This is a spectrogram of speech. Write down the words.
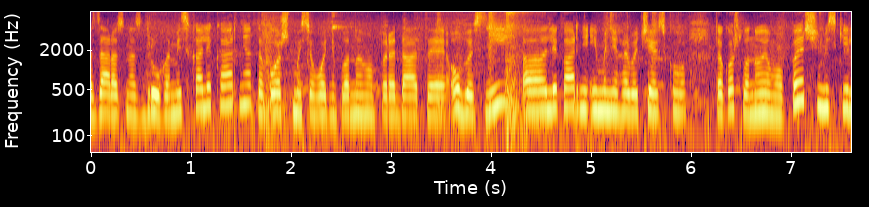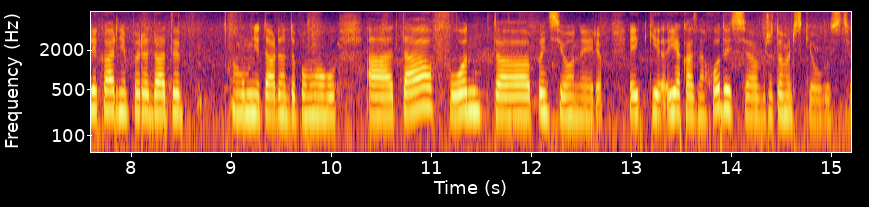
Зараз у нас друга міська лікарня. Також ми сьогодні плануємо передати обласній е, лікарні імені Горбачевського. Також плануємо першій міській лікарні передати. Гуманітарну допомогу та фонд е, пенсіонерів, які, яка знаходиться в Житомирській області.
